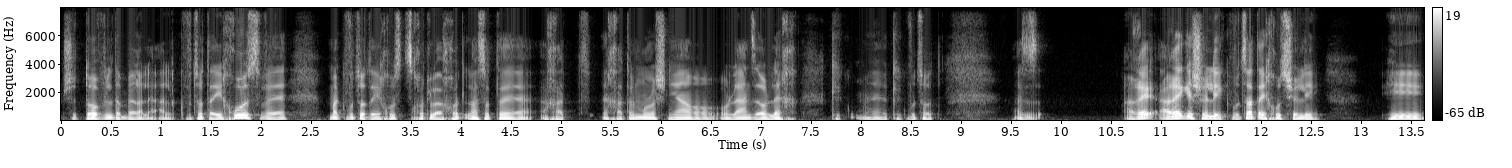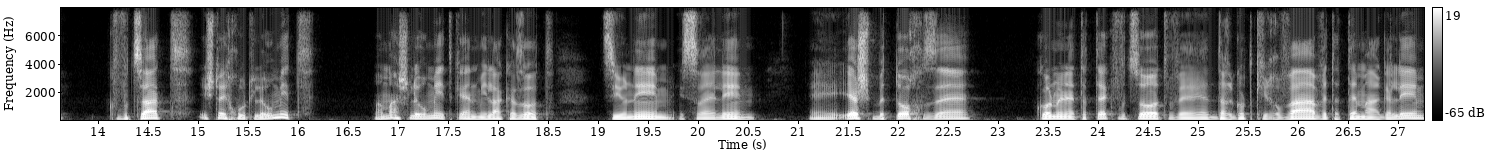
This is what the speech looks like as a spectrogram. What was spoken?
שטוב לדבר עליה, על קבוצות הייחוס ומה קבוצות הייחוס צריכות לעשות אה, אחת, אחת על מול השנייה, או, או לאן זה הולך כ, אה, כקבוצות. אז הר, הרגש שלי, קבוצת הייחוס שלי, היא קבוצת השתייכות לאומית, ממש לאומית, כן, מילה כזאת. ציונים, ישראלים, יש בתוך זה כל מיני תתי קבוצות ודרגות קרבה ותתי מעגלים,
